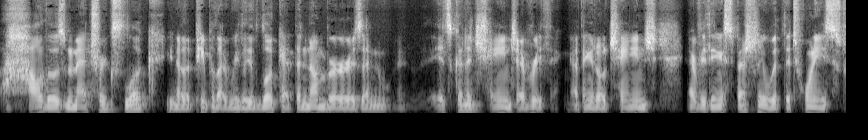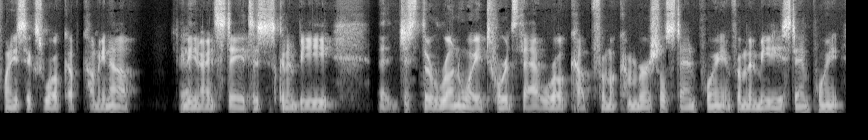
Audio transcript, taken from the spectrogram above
how those metrics look. You know, the people that really look at the numbers and it's going to change everything. I think it'll change everything, especially with the 2026 World Cup coming up in the United States. It's just going to be uh, just the runway towards that World Cup from a commercial standpoint and from a media standpoint.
